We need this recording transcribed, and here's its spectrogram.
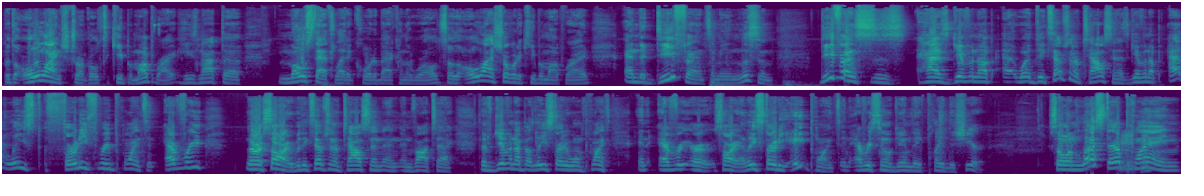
but the O line struggled to keep him upright. He's not the most athletic quarterback in the world, so the O line struggled to keep him upright. And the defense, I mean, listen, defense is, has given up, with the exception of Towson, has given up at least 33 points in every or sorry, with the exception of Towson and, and Vatek, they've given up at least 31 points in every, or sorry, at least 38 points in every single game they've played this year. So unless they're mm-hmm. playing,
